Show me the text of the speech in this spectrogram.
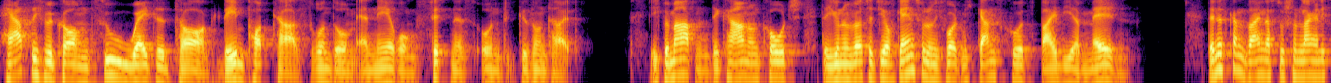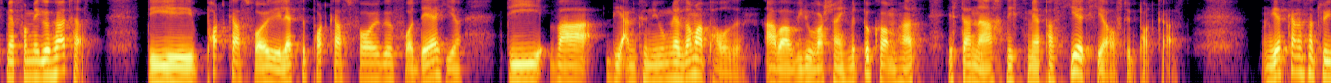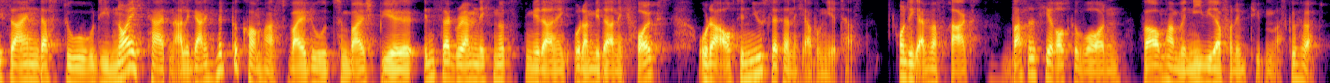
Herzlich willkommen zu Weighted Talk, dem Podcast rund um Ernährung, Fitness und Gesundheit. Ich bin Martin, Dekan und Coach der University of Gainesville und ich wollte mich ganz kurz bei dir melden. Denn es kann sein, dass du schon lange nichts mehr von mir gehört hast. Die Podcast-Folge, die letzte Podcast-Folge vor der hier, die war die Ankündigung der Sommerpause. Aber wie du wahrscheinlich mitbekommen hast, ist danach nichts mehr passiert hier auf dem Podcast. Und jetzt kann es natürlich sein, dass du die Neuigkeiten alle gar nicht mitbekommen hast, weil du zum Beispiel Instagram nicht nutzt, mir da nicht oder mir da nicht folgst oder auch den Newsletter nicht abonniert hast. Und dich einfach fragst, was ist hieraus geworden? Warum haben wir nie wieder von dem Typen was gehört?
